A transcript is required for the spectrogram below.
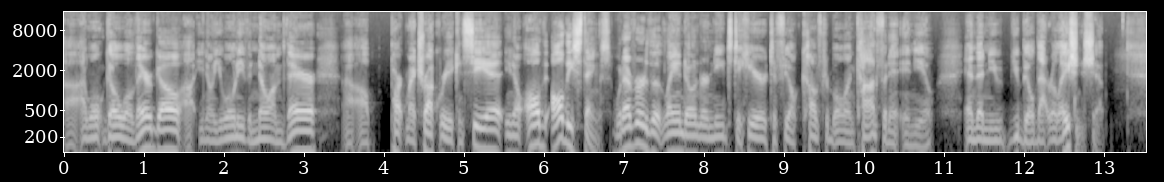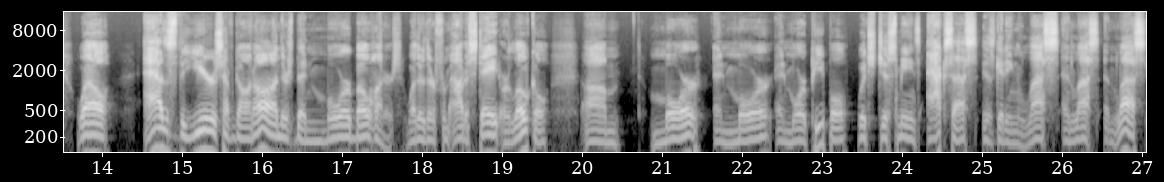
uh, I won't go while they go. Uh, you know, you won't even know I'm there. Uh, I'll park my truck where you can see it, you know, all all these things. Whatever the landowner needs to hear to feel comfortable and confident in you, and then you you build that relationship. Well, as the years have gone on, there's been more bow hunters, whether they're from out of state or local, um, more and more and more people, which just means access is getting less and less and less.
